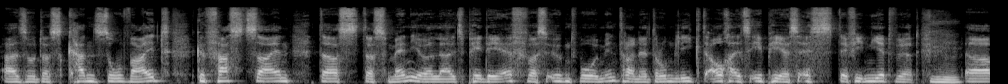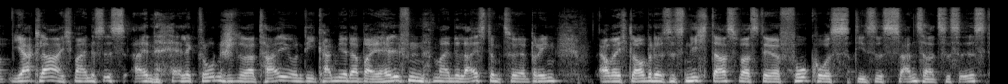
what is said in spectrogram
Also das kann so weit gefasst sein, dass das Manual als PDF, was irgendwo im Intranet rumliegt, auch als EPSS definiert wird. Mhm. Ja klar, ich meine, es ist eine elektronische Datei und die kann mir dabei helfen, meine Leistung zu erbringen. Aber ich glaube, das ist nicht das, was der Fokus dieses Ansatzes ist ist.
